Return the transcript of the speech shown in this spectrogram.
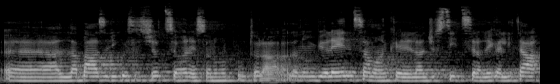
eh, alla base di questa associazione sono appunto la, la, non violenza, ma anche la giustizia, la legalità,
